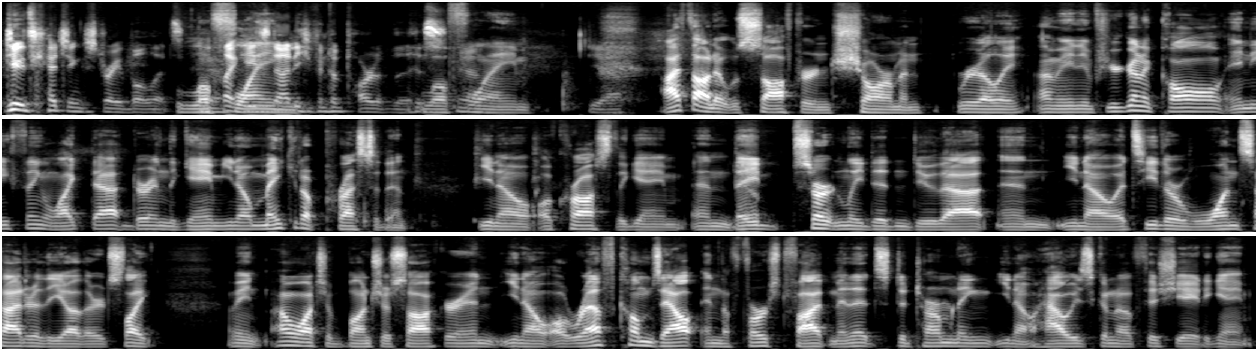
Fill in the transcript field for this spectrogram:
dude's catching stray bullets. La like he's not even a part of this. La yeah. Flame. yeah. I thought it was softer and Charmin, really. I mean, if you're going to call anything like that during the game, you know, make it a precedent, you know, across the game. And they certainly didn't do that. And, you know, it's either one side or the other. It's like, I mean, I watch a bunch of soccer and, you know, a ref comes out in the first five minutes determining, you know, how he's going to officiate a game.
